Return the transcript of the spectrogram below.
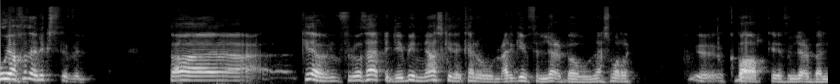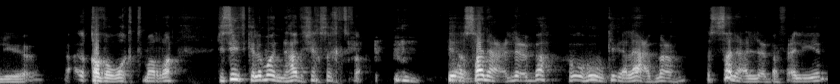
هو ياخذها next level ف كذا في الوثائق جايبين ناس كذا كانوا معرقين في اللعبة وناس مرة كبار كذا في اللعبة اللي قضوا وقت مرة. جالسين يتكلمون إن هذا الشخص اختفى. كذا صنع لعبة هو هو كذا لاعب معهم. صنع اللعبة فعليا.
